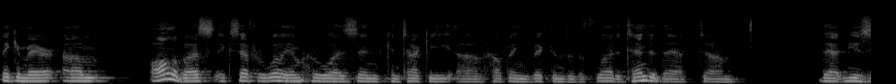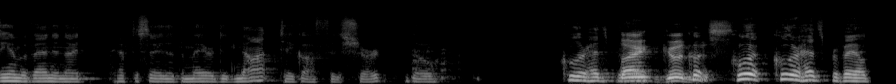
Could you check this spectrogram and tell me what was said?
Thank you, Mayor. Um, all of us, except for William, who was in Kentucky uh, helping victims of the flood, attended that, um, that museum event, and I have to say that the mayor did not take off his shirt, though cooler heads prevailed. Thank goodness. Cooler, cooler heads prevailed.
